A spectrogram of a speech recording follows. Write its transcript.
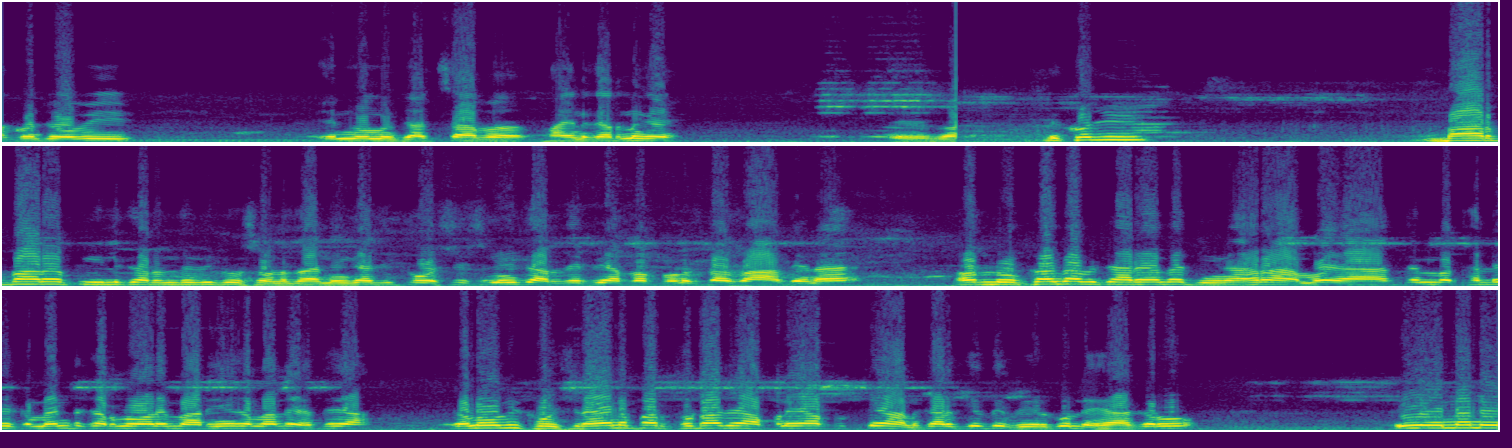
ਅੱਗੋਂ ਜੋ ਵੀ ਇਹਨਾਂ ਨੂੰ ਜੱਜ ਸਾਹਿਬ ਫਾਈਨ ਕਰਨਗੇ। ਦੇਖੋ ਜੀ, ਬਾਰ-ਬਾਰ ਅਪੀਲ ਕਰਨ ਦੇ ਵੀ ਕੋਈ ਸੁਣਦਾ ਨਹੀਂਗਾ ਜੀ, ਕੋਸ਼ਿਸ਼ ਨਹੀਂ ਕਰਦੇ ਵੀ ਆਪਾਂ ਪੁਲਿਸ ਦਾ ਸਾਥ ਦੇਣਾ। ਹੈ ਔਰ ਲੋਕਾਂ ਦਾ ਵਿਚਾਰਿਆਂ ਦਾ ਜੀਣਾ ਹਰਾਮ ਹੋਇਆ ਤੇ ਮ- ਥੱਲੇ ਕਮੈਂਟ ਕਰਨ ਵਾਲੇ ਮਾੜੀਆਂ ਗੱਲਾਂ ਲਿਖਦੇ ਆ। ਚਲੋ ਉਹ ਵੀ ਖੁਸ਼ ਰਹਿਣ, ਪਰ ਥੋੜਾ ਜਿਹਾ ਆਪਣੇ ਆਪ ਧਿਆਨ ਕਰਕੇ ਤੇ ਫੇਰ ਕੋ ਲਿਖਿਆ ਕਰੋ। ਇਹ ਇਹਨਾਂ ਨੇ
